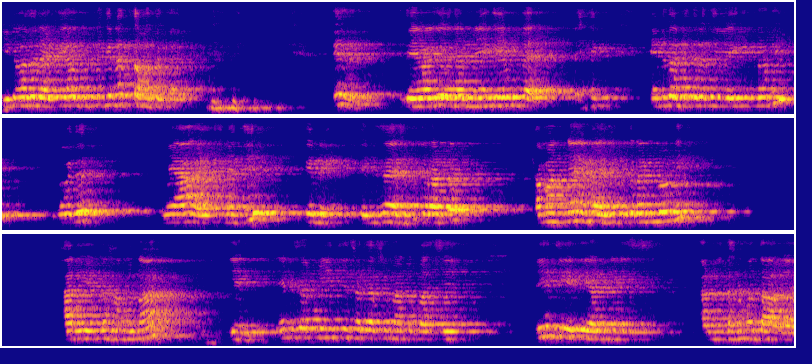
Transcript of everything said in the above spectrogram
ඊට පස්සේ රැකියාව දුන්න කෙනත් අමතකයි. නේද? ඒ වගේ දැන් මේකේ බෑ. එන්නද විතර දිවෙකින් නොනි. මොකද මෙයා ඇති නැති කෙනෙක්. ඒ නිසා ඒක කරාට තමන් නැහැ බෑ ඒක කරන්න ඕනේ. හරියට හඳුනා එනිසා ප්‍රීතිය සකස් වුණාට පස්සේ ප්‍රීතිය කියන්නේ අන්න ධර්මතාවය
